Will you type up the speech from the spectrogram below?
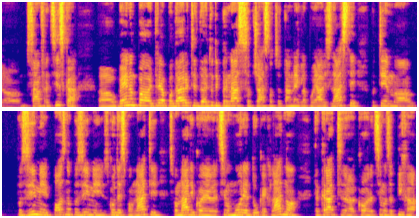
um, San Francisca. Uh, Obenem pa je treba podariti, da je tudi pri nas občasno ta megla pojavi zlasti, potem uh, po zimi, pozno po zimi, zgodaj spomladi, spomladi, ko je recimo morje dokaj hladno, takrat, eh, ko recimo zapiha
